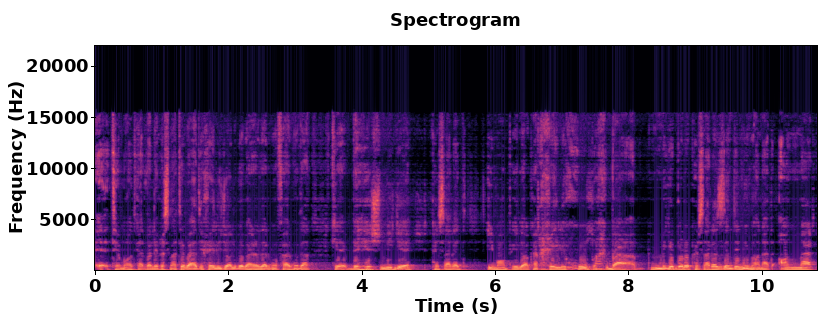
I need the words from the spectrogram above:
اعتماد کرد. ولی قسمت بعدی خیلی جالبه برادرمون فرمودن که بهش میگه پسرت ایمان پیدا کرد. خیلی خوب و میگه برو پسر زنده میماند. آن مرد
